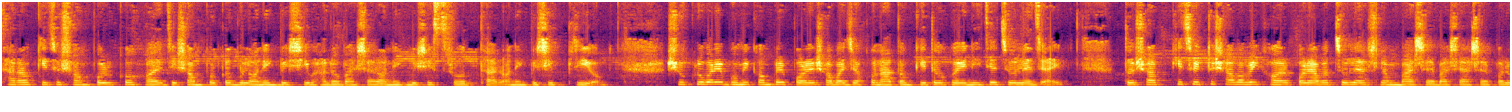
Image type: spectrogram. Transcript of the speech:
ছাড়াও কিছু সম্পর্ক হয় যে সম্পর্কগুলো অনেক বেশি ভালোবাসার, অনেক বেশি শ্রদ্ধার, অনেক বেশি প্রিয়। শুক্রবারের ভূমিকম্পের পরে সবাই যখন আতঙ্কিত হয়ে নিচে চলে যায়, তো সব কিছু একটু স্বাভাবিক হওয়ার পরে আবার চলে আসলাম বাসায়। বাসায় আসার পরে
